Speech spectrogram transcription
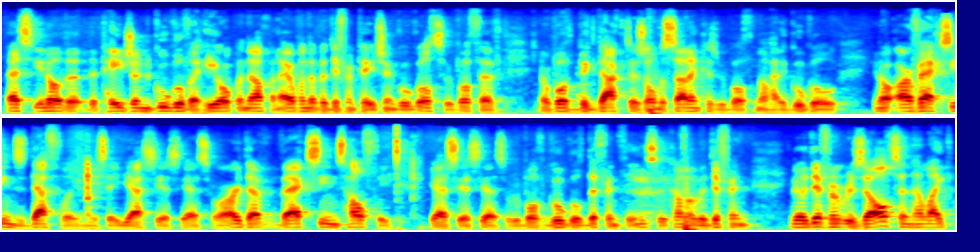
that's, you know, the, the page on Google that he opened up, and I opened up a different page on Google, so we both have, you know, both big doctors all of a sudden, because we both know how to Google, you know, our vaccines deathly, and we say yes, yes, yes, or our de- vaccines healthy, yes, yes, yes. So we both Google different things, so we come up with different, you know, different results, and then like,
